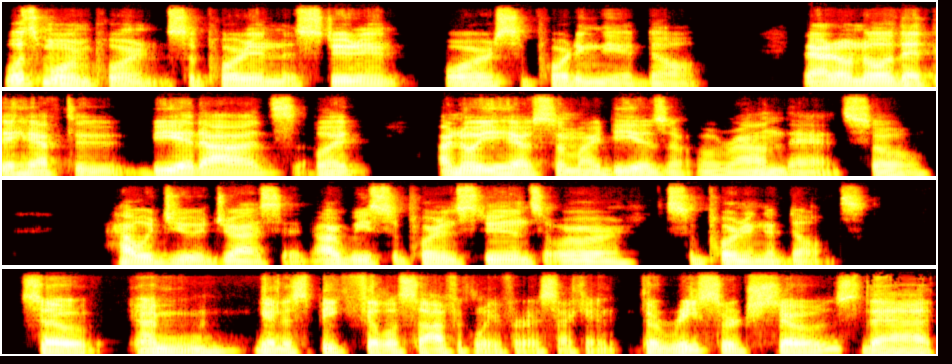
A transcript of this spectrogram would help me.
what's more important, supporting the student or supporting the adult. And I don't know that they have to be at odds, but I know you have some ideas around that. So how would you address it? Are we supporting students or supporting adults? So I'm going to speak philosophically for a second. The research shows that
